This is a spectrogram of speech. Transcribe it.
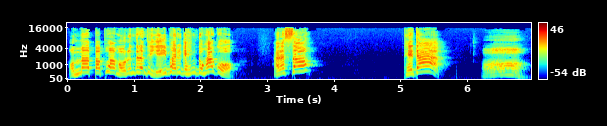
엄마 아빠 포함 어른들한테 예의 바르게 행동하고. 알았어? 대답. 어.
